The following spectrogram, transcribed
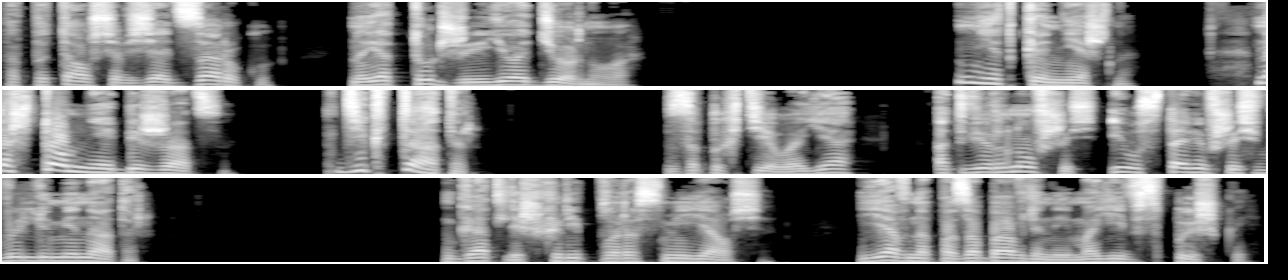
Попытался взять за руку, но я тут же ее одернула. «Нет, конечно. На что мне обижаться? Диктатор!» Запыхтела я, отвернувшись и уставившись в иллюминатор. Гад лишь хрипло рассмеялся, явно позабавленный моей вспышкой.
